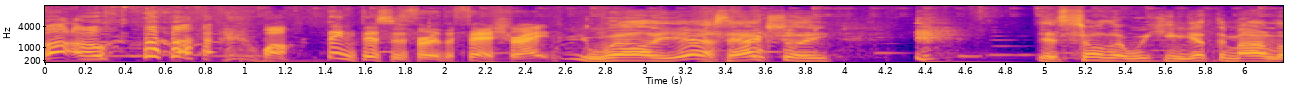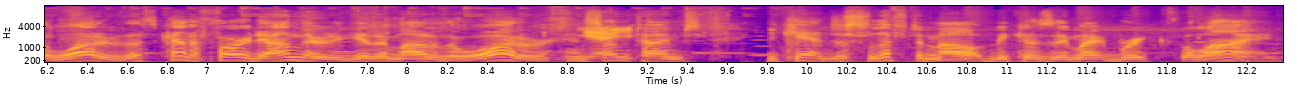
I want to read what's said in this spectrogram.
uh-oh. well, I think this is for the fish, right? Well, yes, actually, it's so that we can get them out of the water. That's kind of far down there to get them out of the water, and Yeah, sometimes you can't just lift them out because they might break the line.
